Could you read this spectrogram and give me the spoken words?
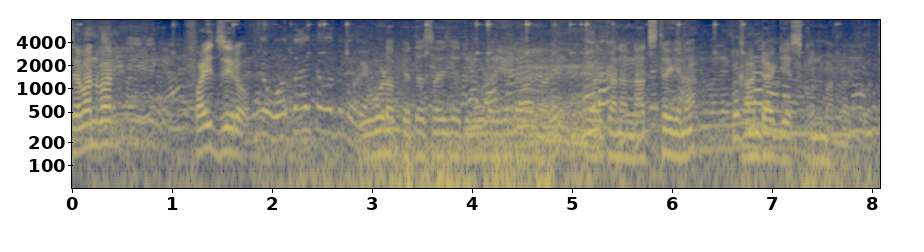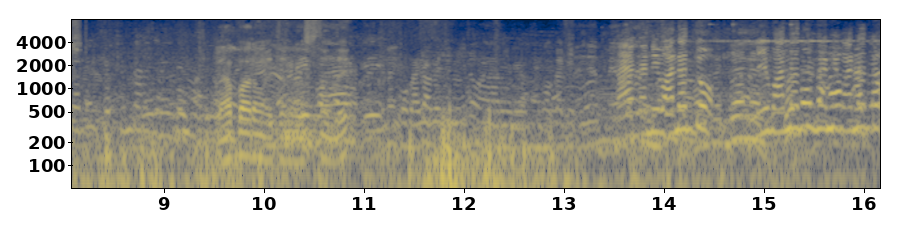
seven one five zero. ఇవి కూడా పెద్ద సైజ్ అది కూడా ఎవరికైనా నచ్చితే కాంటాక్ట్ చేసుకొని మాట్లాడుకోవచ్చు వ్యాపారం అయితే నడుస్తుంది. నీవు అనొద్దు. నీవు అనొద్దు నీవు అనొద్దు.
